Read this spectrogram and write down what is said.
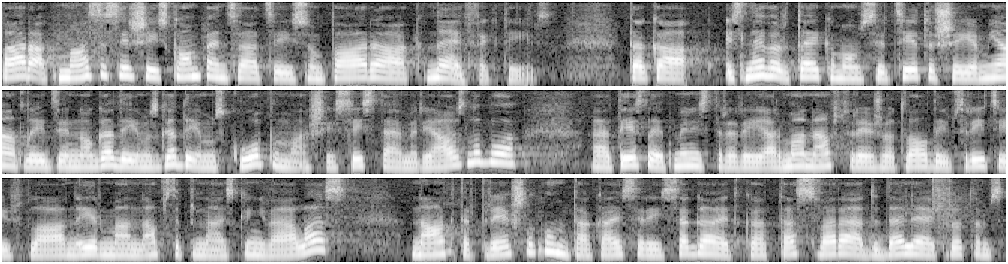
pārāk mazas ir šīs kompensācijas un pārāk neefektīvas. Tā kā es nevaru teikt, ka mums ir cietušajiem jāatlīdzina no gadījuma uz gadījumu. Kopumā šī sistēma ir jāuzlabo. Tieslietu ministra arī ar mani apspriežot valdības rīcības plānu ir man apstiprinājis, ka viņi vēlās nākt ar priekšlikumu, tā kā es arī sagaidu, ka tas varētu daļai, protams,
